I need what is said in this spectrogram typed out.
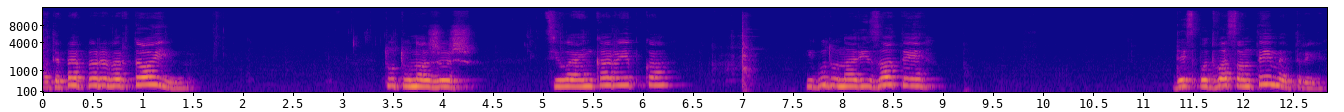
А тепер перевертаю. Тут у нас же ж ціленька рибка. І буду нарізати десь по 2 сантиметри.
